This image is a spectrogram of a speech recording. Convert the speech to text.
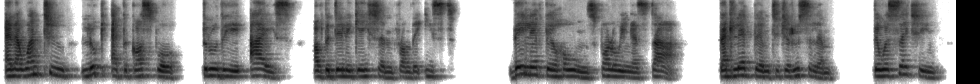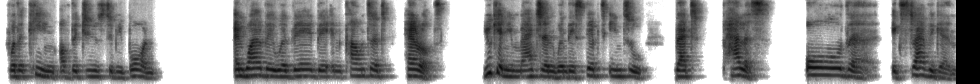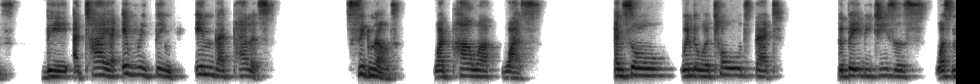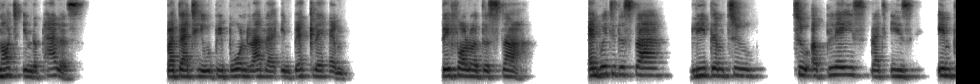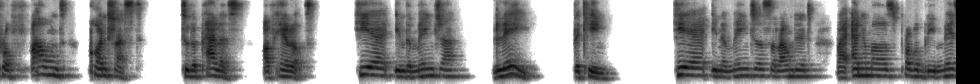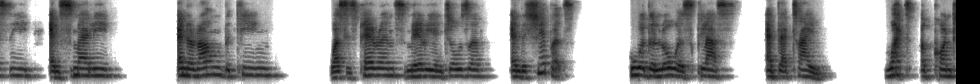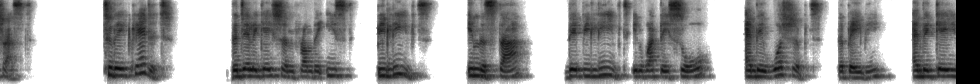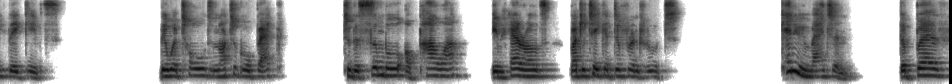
And I want to look at the gospel through the eyes of the delegation from the east. They left their homes following a star that led them to Jerusalem. They were searching for the king of the Jews to be born. And while they were there, they encountered Herod. You can imagine when they stepped into that palace, all the extravagance, the attire, everything in that palace signaled what power was. And so when they were told that the baby Jesus was not in the palace, but that he would be born rather in Bethlehem, they followed the star. And where did the star lead them to? To a place that is in profound contrast to the palace of Herod. Here in the manger lay the king. Here in a manger surrounded by animals, probably messy and smelly. And around the king was his parents, Mary and Joseph, and the shepherds, who were the lowest class at that time. What a contrast. To their credit, the delegation from the East believed in the star, they believed in what they saw, and they worshiped the baby, and they gave their gifts. They were told not to go back to the symbol of power in Herod's, but to take a different route. Can you imagine the birth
